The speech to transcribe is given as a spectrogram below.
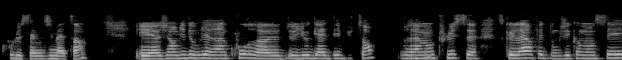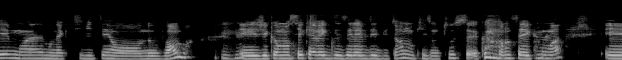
coup le samedi matin. Et euh, j'ai envie d'ouvrir un cours euh, de yoga débutant, mmh vraiment plus parce que là en fait donc j'ai commencé moi mon activité en novembre mmh et j'ai commencé qu'avec des élèves débutants donc ils ont tous commencé avec moi et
